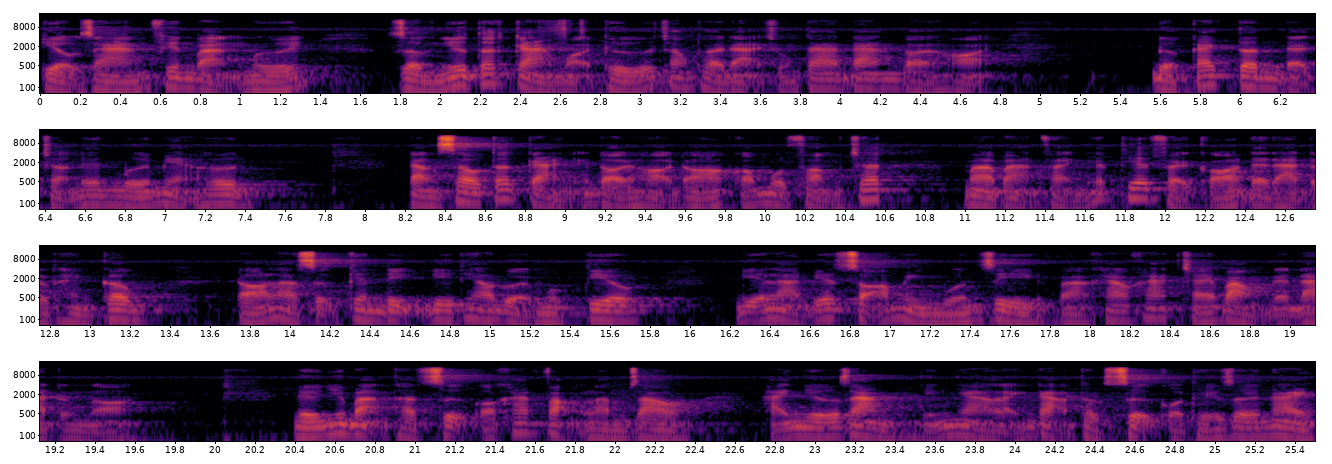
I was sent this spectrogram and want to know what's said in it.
kiểu dáng phiên bản mới. Dường như tất cả mọi thứ trong thời đại chúng ta đang đòi hỏi được cách tân để trở nên mới mẻ hơn. Đằng sau tất cả những đòi hỏi đó có một phẩm chất mà bạn phải nhất thiết phải có để đạt được thành công, đó là sự kiên định đi theo đuổi mục tiêu, nghĩa là biết rõ mình muốn gì và khao khát cháy bỏng để đạt được nó. Nếu như bạn thật sự có khát vọng làm giàu, hãy nhớ rằng những nhà lãnh đạo thực sự của thế giới này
